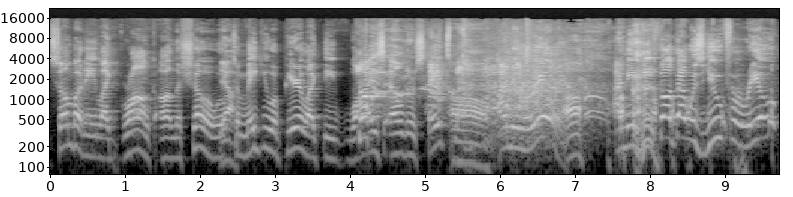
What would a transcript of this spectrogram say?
somebody like Gronk on the show Yeah. to make you appear like the wise elder statesman. Oh. I mean, really? I mean, he thought that was you for real?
